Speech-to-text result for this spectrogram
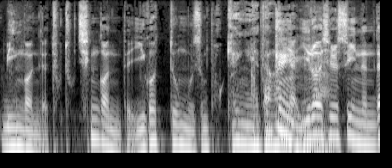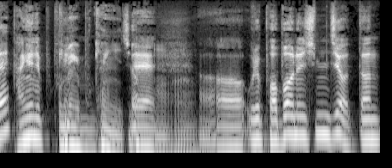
민 건데 툭툭 친 건데 이것도 무슨 폭행에 아, 해당하냐 폭행입니다. 이러실 수 있는데 당연히 분명히 폭행입니다. 폭행이죠. 네. 어, 어. 어, 우리 법원은 심지어 어떤 어,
